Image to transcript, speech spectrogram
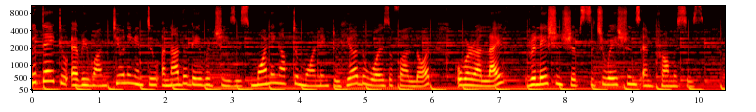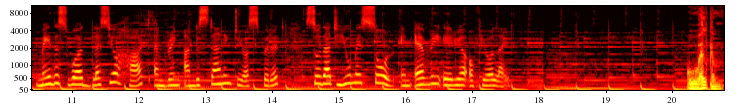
Good day to everyone tuning into another day with Jesus, morning after morning, to hear the voice of our Lord over our life, relationships, situations, and promises. May this word bless your heart and bring understanding to your spirit so that you may soar in every area of your life. Welcome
